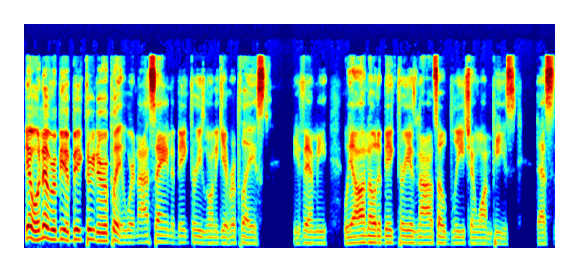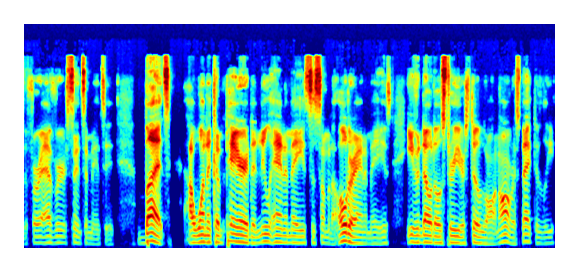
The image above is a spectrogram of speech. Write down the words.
there will never be a big three to replace. We're not saying the big three is going to get replaced. You feel me? We all know the big three is Naruto, Bleach, and One Piece. That's forever sentimented. But I want to compare the new animes to some of the older animes, even though those three are still going on respectively.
